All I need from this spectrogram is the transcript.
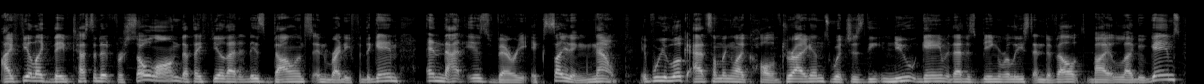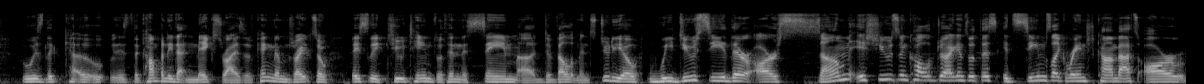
I feel like they've tested it for so long that they feel that it is balanced and ready for the game and that is very exciting. Now if we look at something like Call of Dragons which is the new game that is being released and developed by Lilith Games who is the is the company that makes rise of kingdoms right? So basically two teams within the same uh, development studio. We do see there are some issues in Call of Dragons with this. It seems like ranged combats are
